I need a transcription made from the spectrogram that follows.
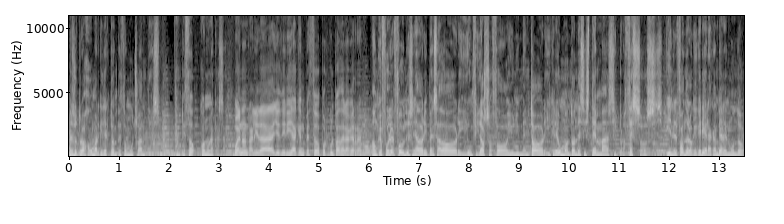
Pero su trabajo como arquitecto empezó mucho antes. Empezó con una casa. Bueno, en realidad yo diría que empezó por culpa de la guerra. Aunque Fuller fue un diseñador y pensador, y un filósofo, y un inventor, y creó un montón de sistemas y procesos, y en el fondo lo que quería era cambiar el mundo,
